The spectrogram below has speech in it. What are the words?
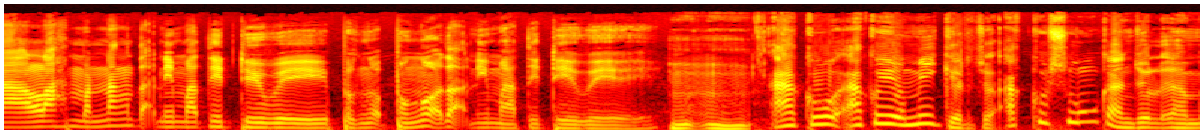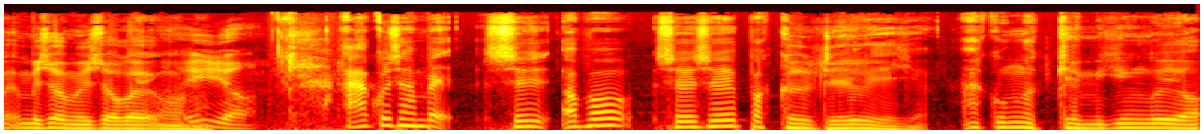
kalah menang tak nikmati dhewe, bengok-bengok tak nikmati dhewe. Mm-mm. Aku aku yo mikir, Cuk. Aku sungkan Cuk sampai miso-miso koyo ngono. Iya. Aku sampai se, apa sesuai pegel dhewe ya. Aku ngegame iki engko yo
